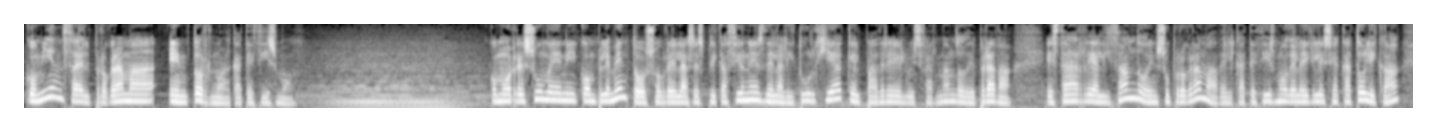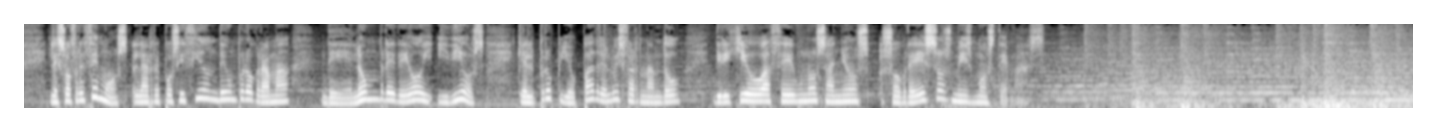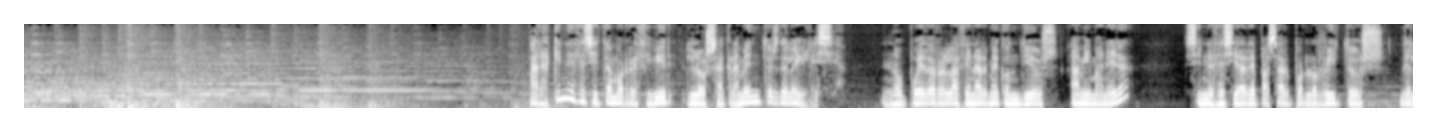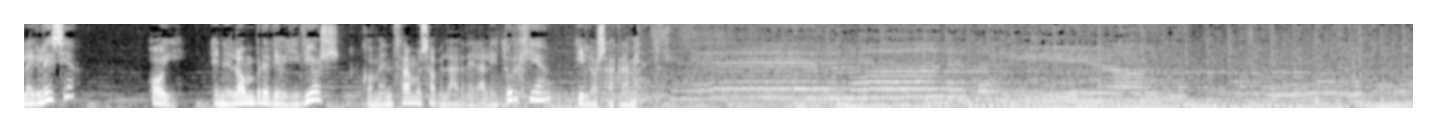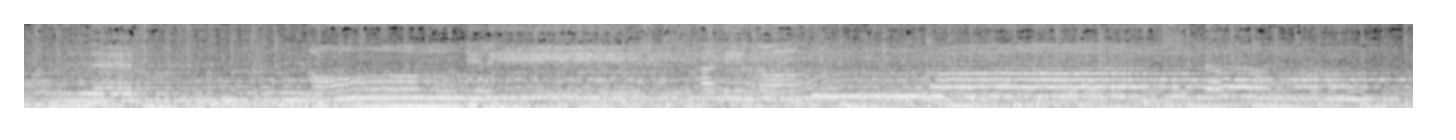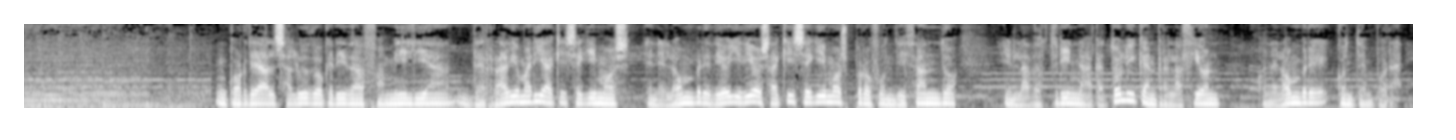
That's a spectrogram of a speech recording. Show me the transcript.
Comienza el programa En torno al Catecismo. Como resumen y complemento sobre las explicaciones de la liturgia que el padre Luis Fernando de Prada está realizando en su programa del Catecismo de la Iglesia Católica, les ofrecemos la reposición de un programa de El hombre de hoy y Dios que el propio padre Luis Fernando dirigió hace unos años sobre esos mismos temas. ¿Para qué necesitamos recibir los sacramentos de la Iglesia? ¿No puedo relacionarme con Dios a mi manera? ¿Sin necesidad de pasar por los ritos de la Iglesia? Hoy, en El hombre de hoy y Dios, comenzamos a hablar de la liturgia y los sacramentos. Cordial saludo, querida familia de Radio María. Aquí seguimos en el hombre de hoy y Dios. Aquí seguimos profundizando en la doctrina católica en relación con el hombre contemporáneo.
